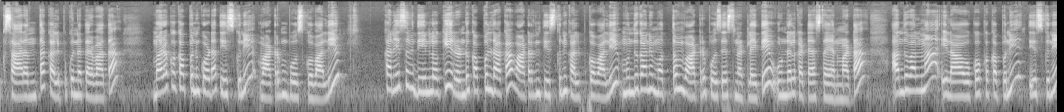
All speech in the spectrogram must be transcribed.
ఒకసారి అంతా కలుపుకున్న తర్వాత మరొక కప్పును కూడా తీసుకుని వాటర్ని పోసుకోవాలి. కనీసం దీనిలోకి రెండు కప్పుల దాకా వాటర్ని తీసుకుని కలుపుకోవాలి. ముందుగానే మొత్తం వాటర్ పోసేసినట్లయితే ఉండలు కట్టేస్తాయి అన్నమాట అందువలన ఇలా ఒక్కొక్క కప్పుని తీసుకుని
